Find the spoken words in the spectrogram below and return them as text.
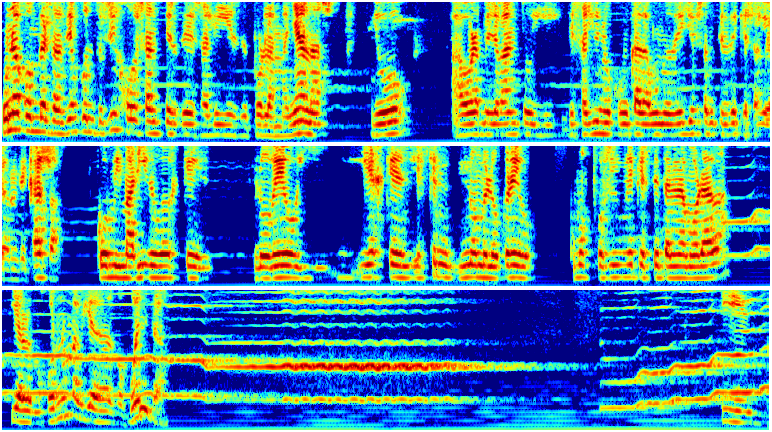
una conversación con tus hijos antes de salir por las mañanas. Yo ahora me levanto y desayuno con cada uno de ellos antes de que salgan de casa. Con mi marido es que lo veo y, es, que, es que no me lo creo. ¿Cómo es posible que esté tan enamorada? Y a lo mejor no me había dado cuenta. Y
